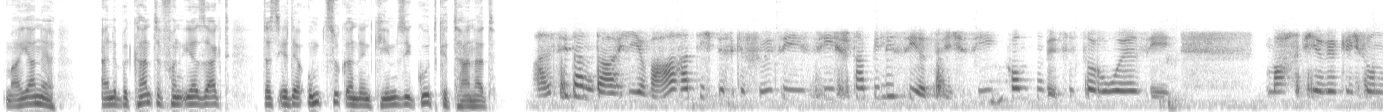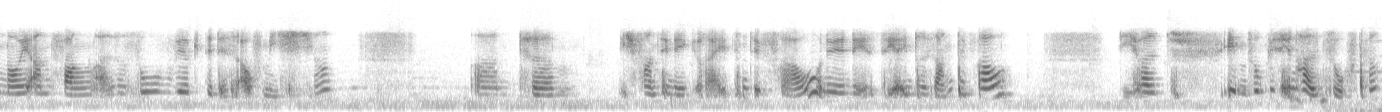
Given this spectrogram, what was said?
Marianne, eine Bekannte von ihr, sagt, dass ihr der Umzug an den Chiemsee gut getan hat. Als sie dann da hier war, hatte ich das Gefühl, sie, sie stabilisiert sich. Sie kommt ein bisschen zur Ruhe, sie macht hier wirklich so einen Neuanfang. Also so wirkte das auf mich. Ne? Und ähm, ich fand sie eine reizende Frau, eine, eine, sehr interessante Frau, die halt eben so ein bisschen Halt sucht. Ne?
